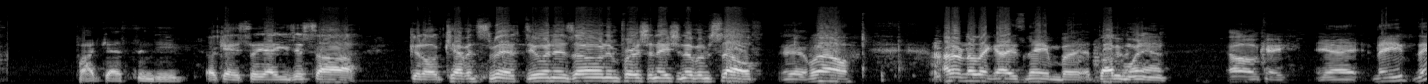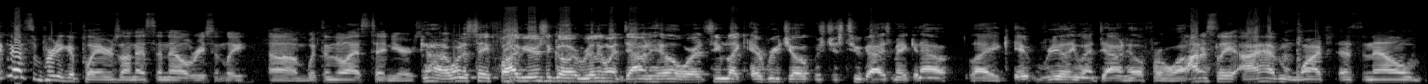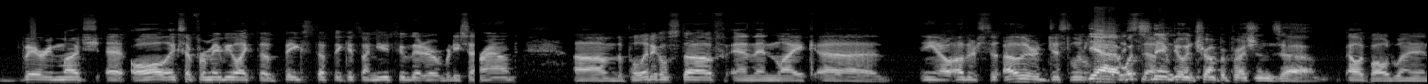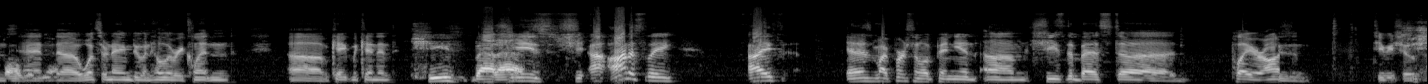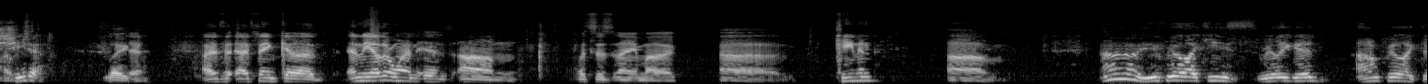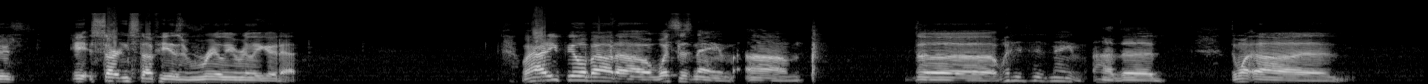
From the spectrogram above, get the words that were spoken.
Podcasts indeed. Okay, so yeah, you just saw good old Kevin Smith doing his own impersonation of himself. yeah. Well, I don't know that guy's name, but Bobby Moynihan. Oh, okay. Yeah, they they've got some pretty good players on SNL recently. Um, within the last ten years. God, I want to say five years ago it really went downhill where it seemed like every joke was just two guys making out. Like it really went downhill for a while. Honestly, I haven't watched SNL very much at all, except for maybe like the big stuff that gets on YouTube that everybody sent around, um, the political stuff, and then like uh, you know other other just little Yeah, what's his name doing Trump impressions? Um, Alec Baldwin, Baldwin, and yeah. uh, what's her name doing Hillary Clinton, um, Kate McKinnon. she's badass. She's she uh, honestly, I, th- and this is my personal opinion. Um, she's the best uh, player on TV shows. Sheeta. stuff. Like Yeah. I th- I think, uh, and the other one is um, what's his name? Uh, uh, Keenan. Um, I don't know. You feel like he's really good? I don't feel like there's. It, certain stuff he is really really good at. Well, how do you feel about uh, what's his name? Um, the what is his name? Uh, the the one uh,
